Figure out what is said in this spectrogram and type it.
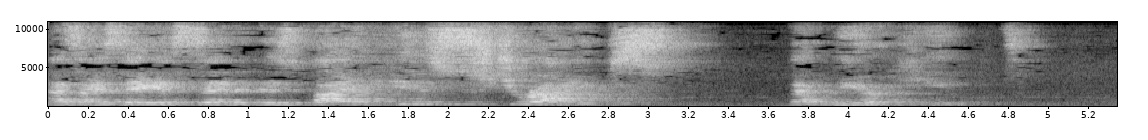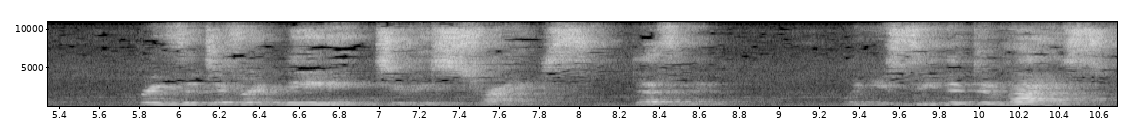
As Isaiah said, it is by his stripes that we are healed. Brings a different meaning to his stripes, doesn't it? When you see the device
